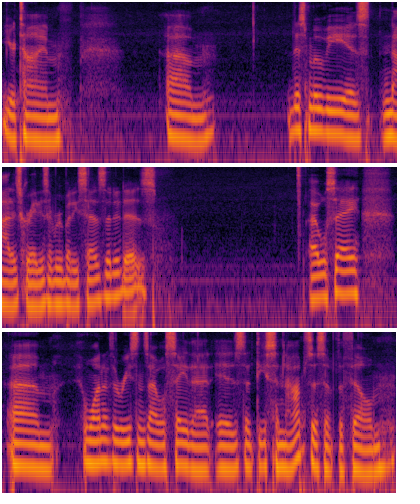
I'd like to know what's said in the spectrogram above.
your time. Um, this movie is not as great as everybody says that it is. I will say, um, one of the reasons I will say that is that the synopsis of the film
